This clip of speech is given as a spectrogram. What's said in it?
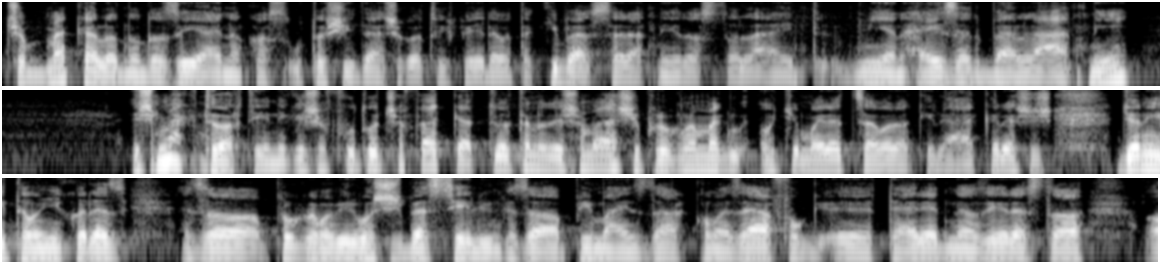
csak meg kell adnod az AI-nak az utasításokat, hogy például te kivel szeretnéd azt a lányt milyen helyzetben látni, és megtörténik, és a fotót csak fel kell töltened, és a másik program meg, hogyha majd egyszer valaki rákeres, és gyanítom, amikor ez, ez a program, amiről most is beszélünk, ez a pminds.com, ez el fog terjedni, azért ezt a, a,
